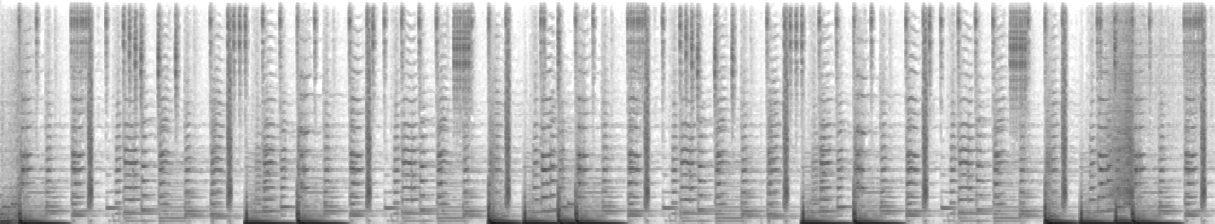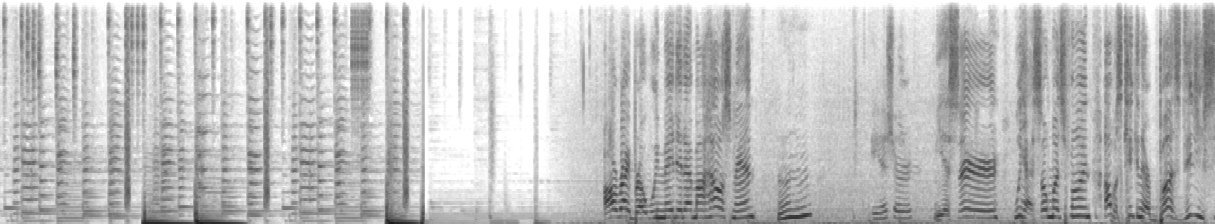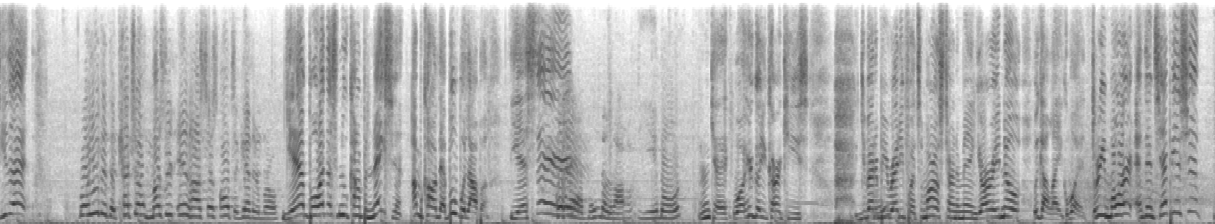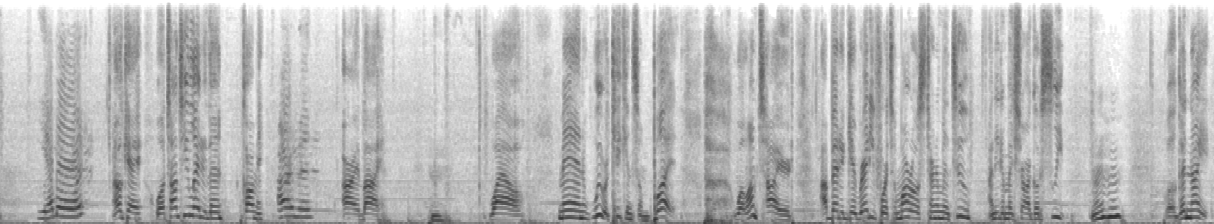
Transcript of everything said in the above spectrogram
All right, bro. We made it at my house, man. Mm-hmm. Yeah, sure. Yes, sir. We had so much fun. I was kicking their butts. Did you see that? Bro, you did the ketchup, mustard, and hot sauce all together, bro. Yeah, boy, that's a new combination. I'ma call that boo boo. Yes, sir. Oh, boom, blah, Yeah, boy. Okay. Well, here go your car keys. You better be ready for tomorrow's tournament. You already know we got like what three more and then championship. Yeah, boy. Okay. Well, talk to you later then. Call me. All right, man. All right. Bye. Hmm. Wow. Man, we were kicking some butt. well, I'm tired. I better get ready for tomorrow's tournament too. I need to make sure I go to sleep. Mm-hmm. Well, good night.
